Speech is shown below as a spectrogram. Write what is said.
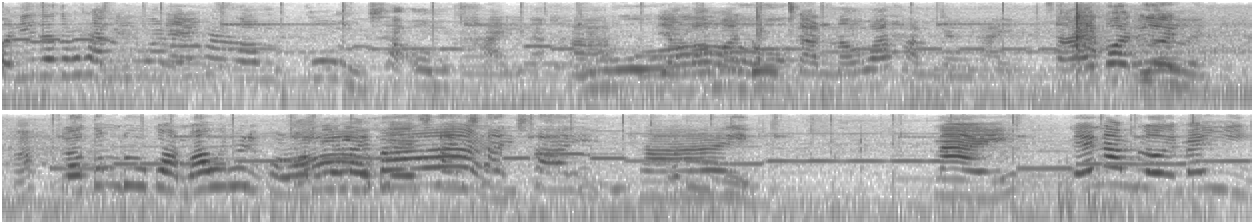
วันนี้จะต้องทำเมนูอะไรแกงคะส้มกุ้งชะอมไข่นะคะโอ้เดี๋ยวเรามาดูกันนะว่าทำยังไงใช่ก่อนอื่นฮะเราต้องดูก่อนว่าวัตถุดิบของเรามีอะไรบ้างใช่ใช่ใช่ใช่ไหนแนะนำเลยแม่หญิง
